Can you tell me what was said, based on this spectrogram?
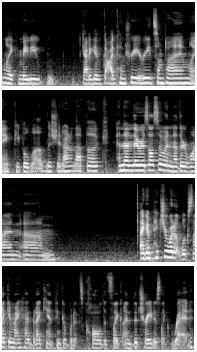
know, like maybe got to give God Country a read sometime. Like people love the shit out of that book. And then there was also another one. Um, I can picture what it looks like in my head, but I can't think of what it's called. It's like uh, the trade is like red.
